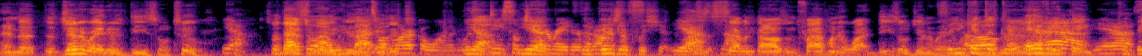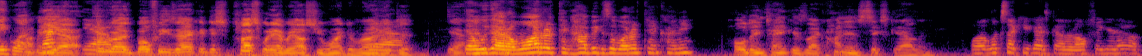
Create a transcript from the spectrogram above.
And the, the generator is diesel too. Yeah, So, So that's that's, why really we good. bought that's it. what Marco wanted was yeah, a diesel yeah, generator, the but ours diesel is, pusher. Yeah, ours It's a seven thousand five hundred watt diesel generator. so you can is just do good. Everything. Yeah, It's a big I one. mean, That- yeah, yeah. it runs both of these air conditioners plus whatever else you want to run Yeah. it. The Then we got a water tank. How big is the water tank, honey? holding tank is like 106 gallon. Well, it looks like you guys got it all figured out.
